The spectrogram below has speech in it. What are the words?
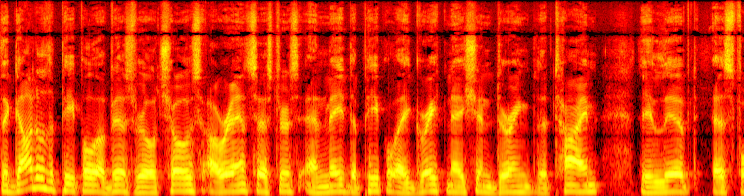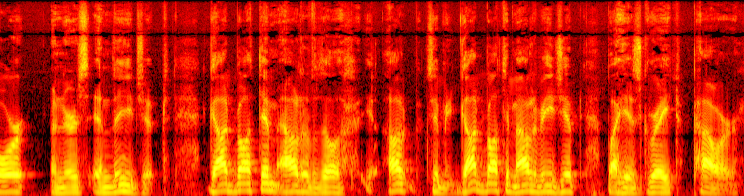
The God of the people of Israel chose our ancestors and made the people a great nation during the time they lived as foreigners in Egypt. God brought them out of the out, excuse me, God brought them out of Egypt by his great power.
